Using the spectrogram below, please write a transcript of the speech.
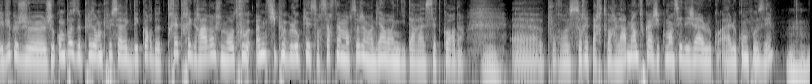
Et vu que je, je compose de plus en plus avec des cordes très très graves, je me retrouve un petit peu bloquée sur certains morceaux. J'aimerais bien avoir une guitare à cette corde Mhm. euh, pour ce répertoire-là. Mais en tout cas, j'ai commencé déjà à le, à le composer. Mhm.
